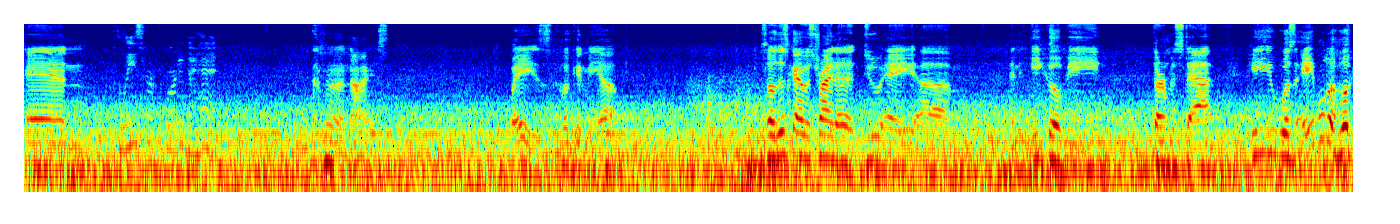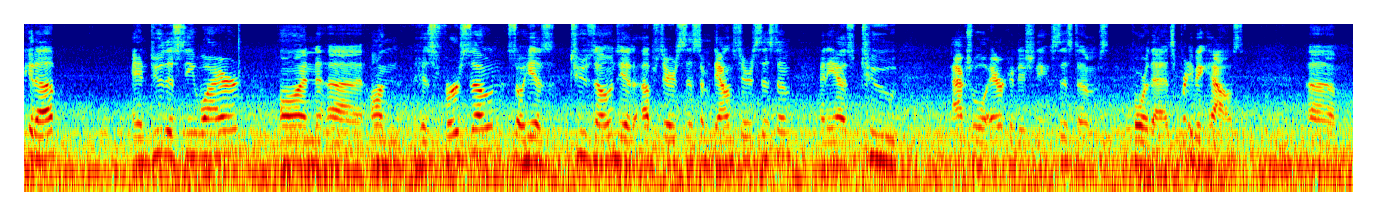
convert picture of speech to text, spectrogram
and Police reported ahead. nice. Waze hooking me up. So this guy was trying to do a um, an Ecobee thermostat. He was able to hook it up and do the C wire on uh, on his first zone. So he has two zones. He had an upstairs system, downstairs system, and he has two actual air conditioning systems for that. It's a pretty big house. Um,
